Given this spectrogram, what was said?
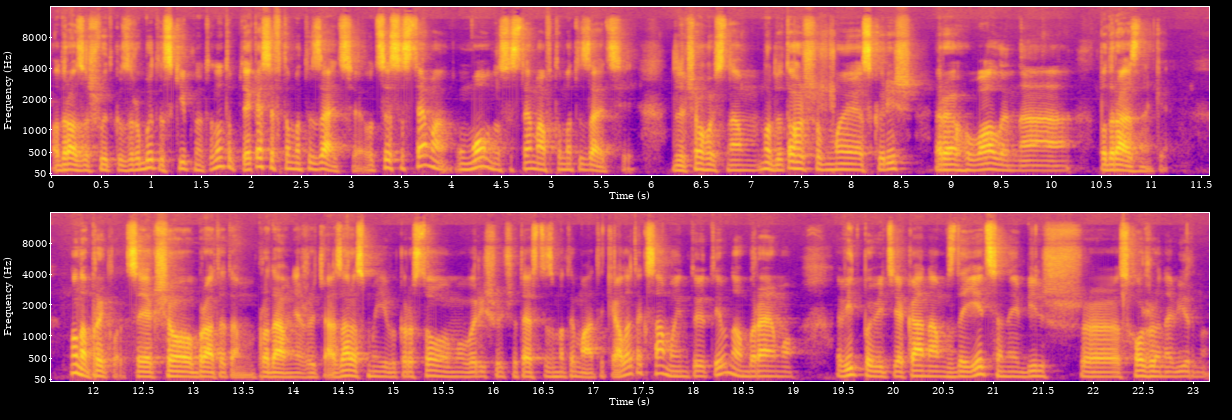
одразу швидко зробити, скіпнути. Ну, тобто якась автоматизація. Оце система, умовно, система автоматизації для чогось нам, ну для того, щоб ми скоріш реагували на подразники. Ну, наприклад, це якщо брати там прадавнє життя. А зараз ми її використовуємо, вирішуючи тести з математики, але так само інтуїтивно обираємо відповідь, яка нам здається найбільш е, схожою на вірну.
